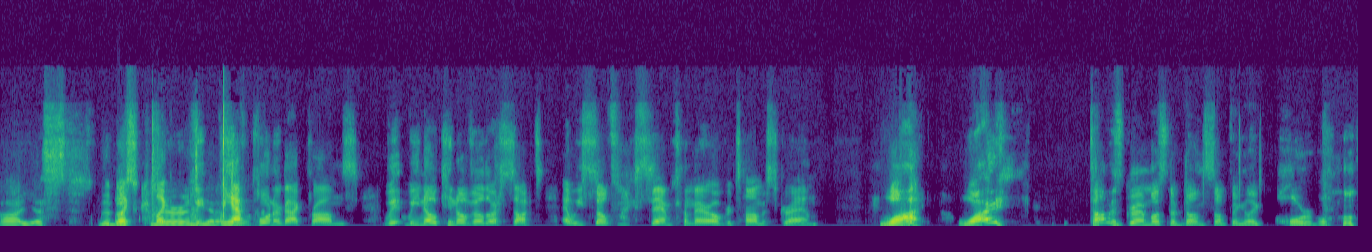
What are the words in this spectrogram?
ah yes, the Like, best like Kamara we, in the NFL. we have cornerback problems. We, we know Kindle Vildor sucked, and we still flexed Sam Kamara over Thomas Graham. Why? Why? Thomas Graham must have done something like horrible.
